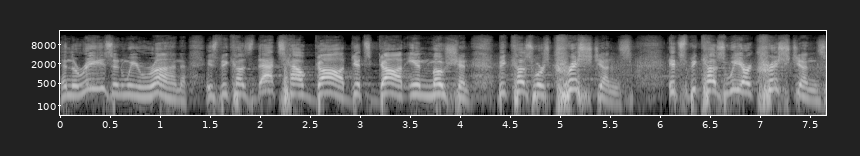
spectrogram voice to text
and the reason we run is because that's how God gets God in motion. Because we're Christians. It's because we are Christians.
